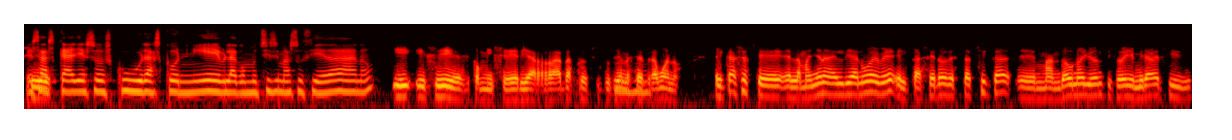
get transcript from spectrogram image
esas calles oscuras con niebla, con muchísima suciedad, ¿no? Y, y sí, con miseria, ratas, prostitución, etcétera. Bueno, el caso es que en la mañana del día 9, el casero de esta chica eh, mandó a un ayudante y dice, oye, mira a ver si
